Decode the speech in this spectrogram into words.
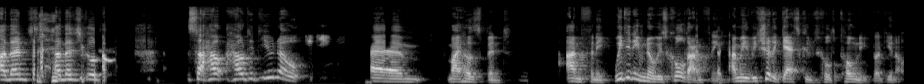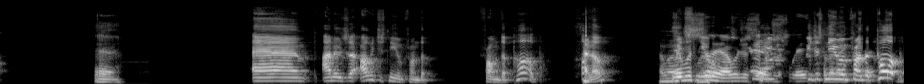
And then and then she goes, So how how did you know um my husband? Anthony. We didn't even know he was called Anthony. I mean, we should have guessed because he was called Tony, but you know. yeah. Um, and it was, I just knew him from the from the pub. Hello. Hello. It was silly. I was just. Yeah, we just knew him from the pub,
